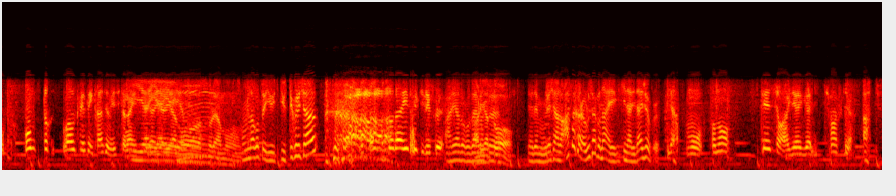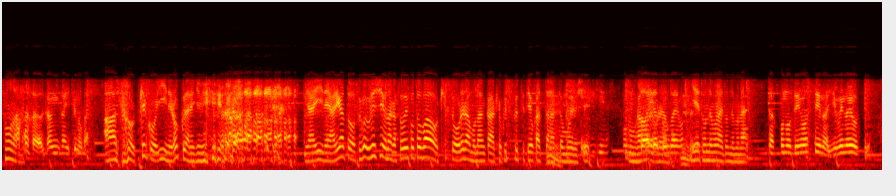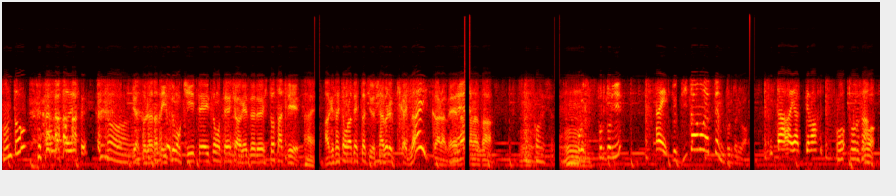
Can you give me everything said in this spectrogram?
本当、ワンオク先生に感謝の意しかないんですいやいやいやいやもう、それはもそんなこと言う言ってくれちゃう本当大好きです。ありがとうごう、ざいます。ありがといや、でも嬉しい。あの、朝からうるさくない？いきなり大丈夫？いや、もうそのテンション上げ上げが一番好きなあ、そうなんだ。朝からガンガン行くのが。あーそう、結構いいね、ロックだね、君。いや、いいね、ありがとう。すごい嬉しいよ。なんかそういう言葉を聞くと、俺らもなんか曲作っててよかったなって思えるし。もう本頑張るよ、当ありが俺らもとうございます。いえ、とんでもない、とんでもない。じゃあこの電話してるのは夢のようです。本当？本当です。そう。いや、それはだっていつも聞いて、いつもテンション上げてる人たち、う。はい。上げさせてもらってる人たちと喋る機会ないからね、ねなかなか。そうですよね。うん。うんこれ、トリトリはい、でギターもやってんの？トリトリは。ギターやってます。お、トールさおん、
